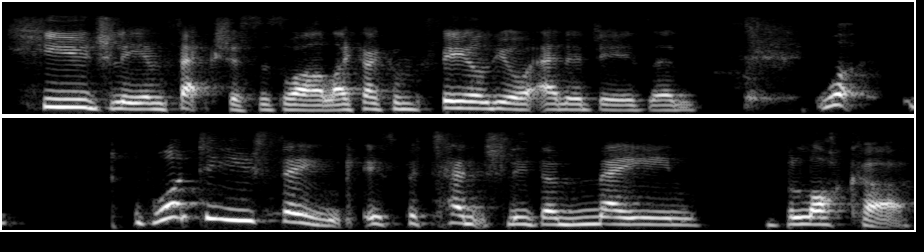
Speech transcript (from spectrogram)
hugely infectious as well. Like I can feel your energies and what what do you think is potentially the main blocker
